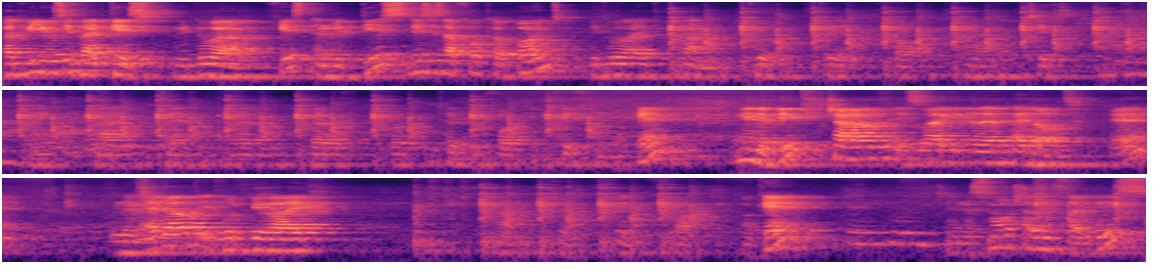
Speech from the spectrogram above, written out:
but we use it like this. We do a fist, and with this, this is our focal point. We do like one, two, three, four, five, six, eight, nine, ten, eleven, twelve, thirteen, fourteen, fifteen. Okay. And in a big child, it's like in an adult. Okay. In an adult, it would be like one, two, three, four. Okay. In a small child, it's like this.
